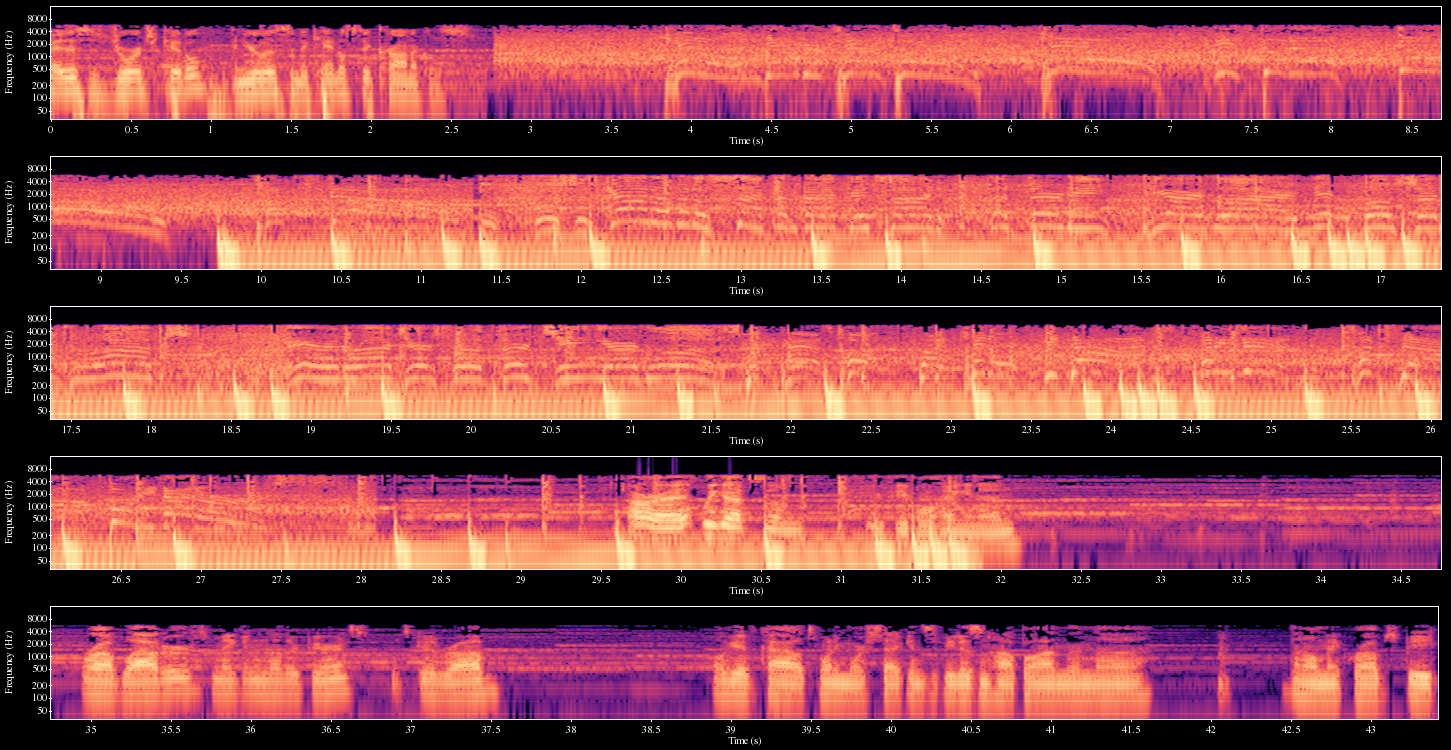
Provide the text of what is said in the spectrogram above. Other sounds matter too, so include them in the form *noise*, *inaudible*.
Hey, this is George Kittle, and you're listening to Candlestick Chronicles. All right, we got some few people hanging in. Rob Louder is making another appearance. That's good, Rob. I'll give Kyle 20 more seconds. If he doesn't hop on, then uh, then I'll make Rob speak.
